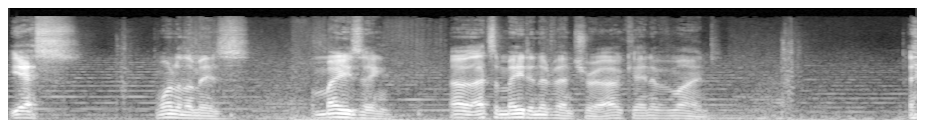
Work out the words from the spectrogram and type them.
Yes! One of them is. Amazing. Oh, that's a maiden adventurer. Okay, never mind.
